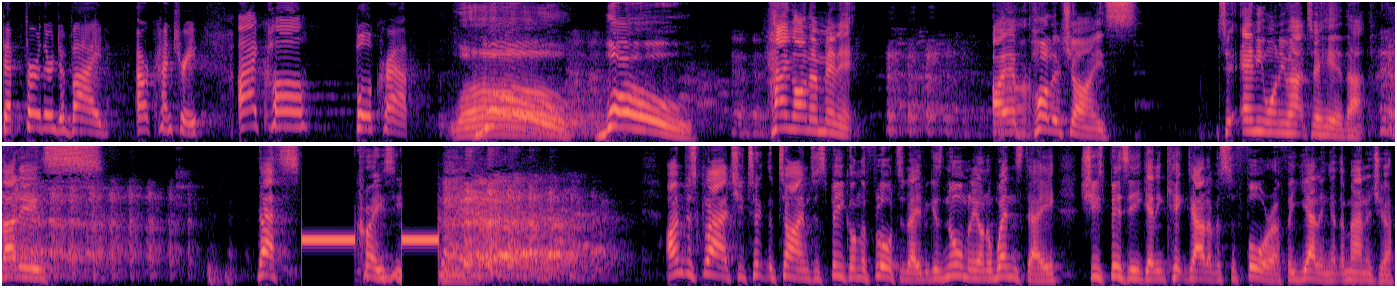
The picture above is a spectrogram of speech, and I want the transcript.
that further divide our country. I call bullcrap. Whoa! Whoa! Hang on a minute. I apologize to anyone who had to hear that. That is. That's crazy. I'm just glad she took the time to speak on the floor today because normally on a Wednesday, she's busy getting kicked out of a Sephora for yelling at the manager.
